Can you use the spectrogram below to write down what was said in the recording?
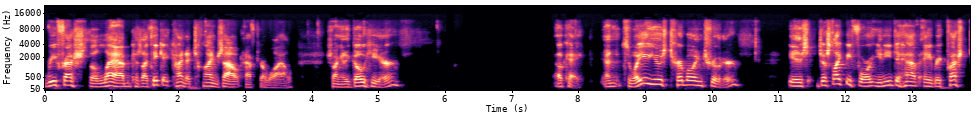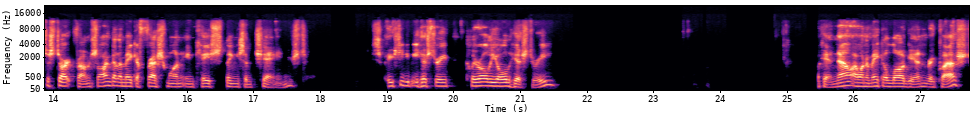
refresh the lab because I think it kind of times out after a while. So I'm going to go here. Okay, and the way you use Turbo Intruder is just like before, you need to have a request to start from. So I'm going to make a fresh one in case things have changed. HTTP history, clear all the old history. Okay, now I want to make a login request.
